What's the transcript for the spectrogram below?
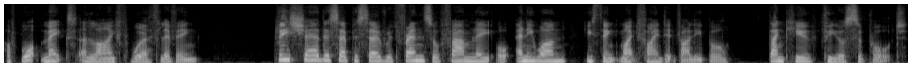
of what makes a life worth living. Please share this episode with friends or family or anyone you think might find it valuable. Thank you for your support.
